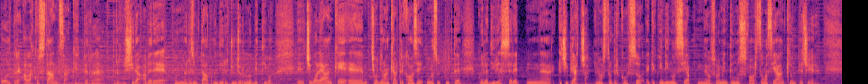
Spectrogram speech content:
oltre alla costanza che per, per, riuscire a avere un risultato, quindi raggiungere un obiettivo, eh, ci, anche, eh, ci vogliono anche altre cose, una su tutte quella di essere mh, che ci piaccia il nostro percorso e che quindi non sia mh, solamente uno sforzo, ma sia anche un piacere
